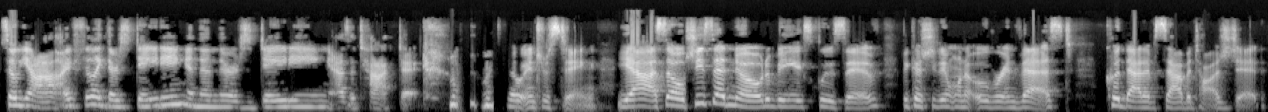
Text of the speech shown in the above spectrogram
So yeah, I feel like there's dating and then there's dating as a tactic. so interesting. Yeah. So she said no to being exclusive because she didn't want to overinvest could that have sabotaged it?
